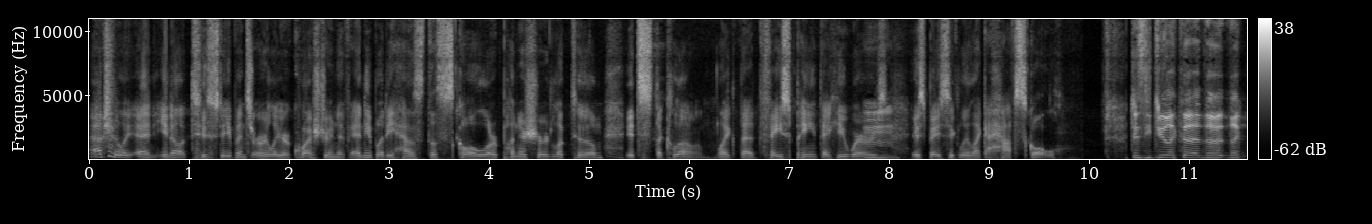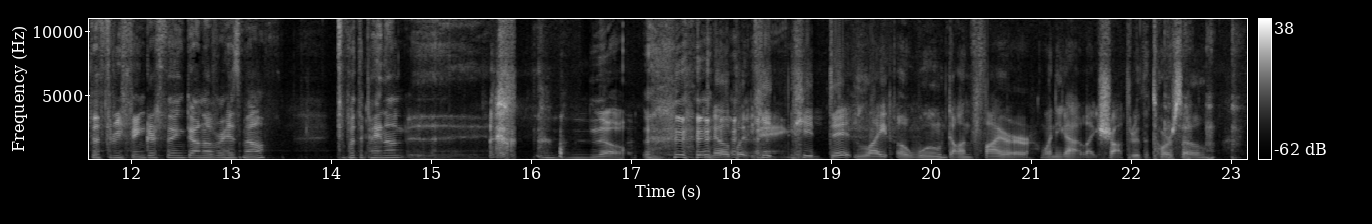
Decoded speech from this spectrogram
Actually, and you know, to Steven's earlier question, if anybody has the skull or Punisher look to him, it's the clone. Like that face paint that he wears Hmm. is basically like a half skull. Does he do like the the like the three finger thing down over his mouth to put the paint on? No. No, but he Dang. he did light a wound on fire when he got like shot through the torso.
